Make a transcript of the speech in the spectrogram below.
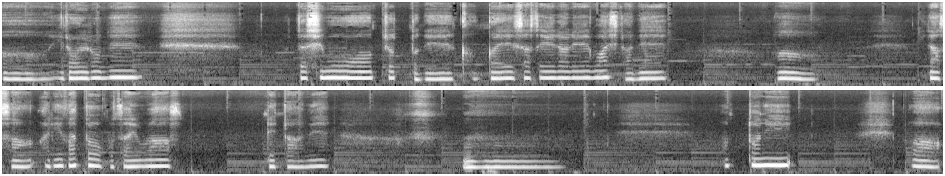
うん、いろいろね、私もちょっとね、考えさせられましたね。うん。皆さんありがとうございます。レターね。うーん。本当に、まあ、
